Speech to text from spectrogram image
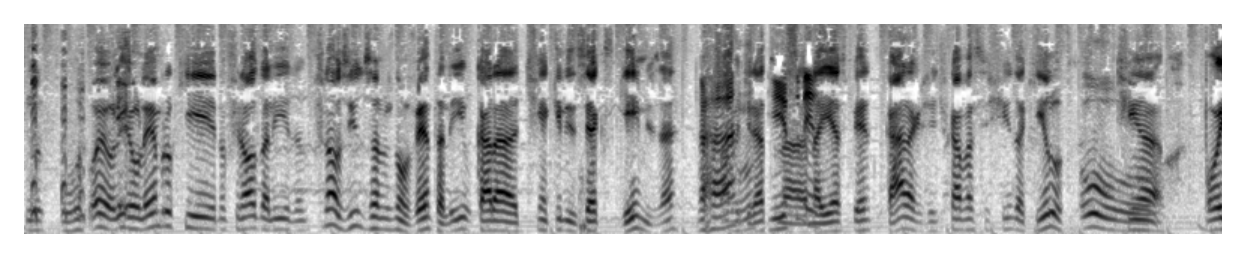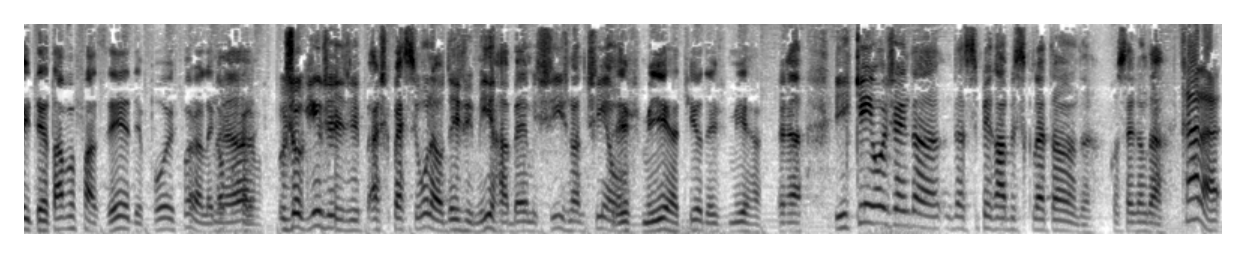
no- Pô, eu, eu lembro que no final dali, no finalzinho dos anos 90 ali, o cara tinha aqueles X Games, né? Aham, Tava direto isso na, mesmo. na ESPN. Cara, a gente ficava assistindo aquilo, O... tinha. Pô, e tentava fazer depois, pô, era legal pra É, caramba. o joguinho de, de- Acho que PS1, né? O Dave Mirra, BMX, não tinha? um- Dave Mirra, tio Dave Mirra. É. E quem hoje ainda, ainda se pegar uma bicicleta anda? Consegue andar? Cara,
